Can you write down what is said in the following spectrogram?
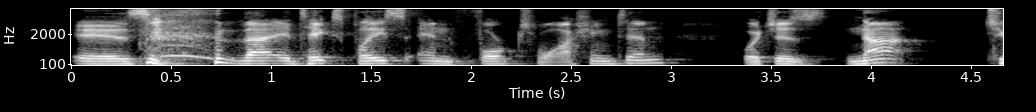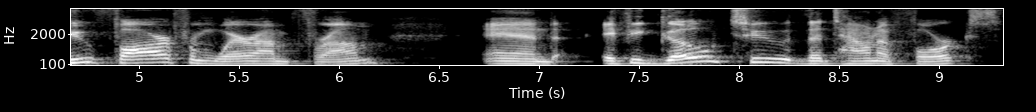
is that it takes place in Forks, Washington, which is not too far from where I'm from. And if you go to the town of Forks,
